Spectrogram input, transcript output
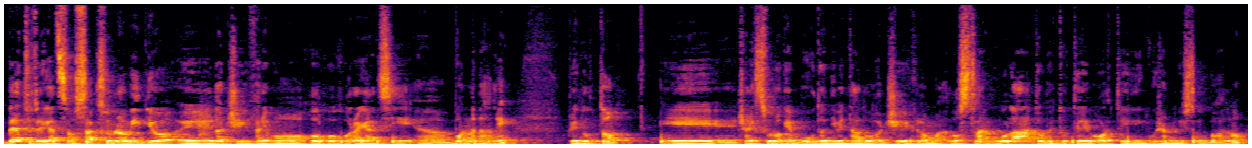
Bella a tutti ragazzi, sono Sax un nuovo video ed oggi faremo oh oh oh ragazzi, uh, buon Natale, prima di tutto. E c'è nessuno che è muto è diventato oggi perché l'ho, strangolato per tutte le volte in cui ci hanno disturbato.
